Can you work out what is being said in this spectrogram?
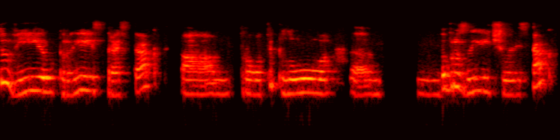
довіру, пристрасть, так, про тепло, е, доброзичливість, так?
